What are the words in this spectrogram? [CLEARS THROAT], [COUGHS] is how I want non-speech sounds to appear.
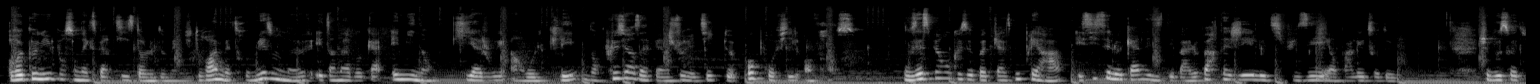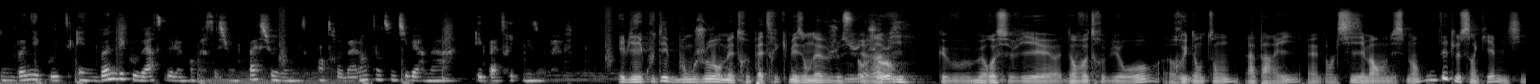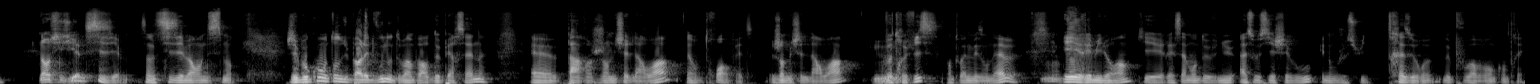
Reconnu pour son expertise dans le domaine du droit, Maître Maisonneuve est un avocat éminent qui a joué un rôle clé dans plusieurs affaires juridiques de haut profil en France. Nous espérons que ce podcast vous plaira et si c'est le cas, n'hésitez pas à le partager, le diffuser et en parler autour de vous. Je vous souhaite une bonne écoute et une bonne découverte de la conversation passionnante entre Valentin Tonti-Bernard et Patrick Maisonneuve. Eh bien écoutez, bonjour maître Patrick Maisonneuve, je suis Bonjour. ravi que vous me receviez euh, dans votre bureau, rue Danton, à Paris, euh, dans le 6e arrondissement, peut-être le 5e ici. Non, sixième. Le 6e, c'est le 6e arrondissement. J'ai beaucoup entendu parler de vous, notamment par deux personnes, euh, par Jean-Michel Darrois, non, trois en fait, Jean-Michel Darrois, Mhm. votre fils, Antoine Maisonneuve, Mhm. et Rémi Laurin, qui est récemment devenu associé chez vous, et donc je suis très heureux de pouvoir vous rencontrer.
